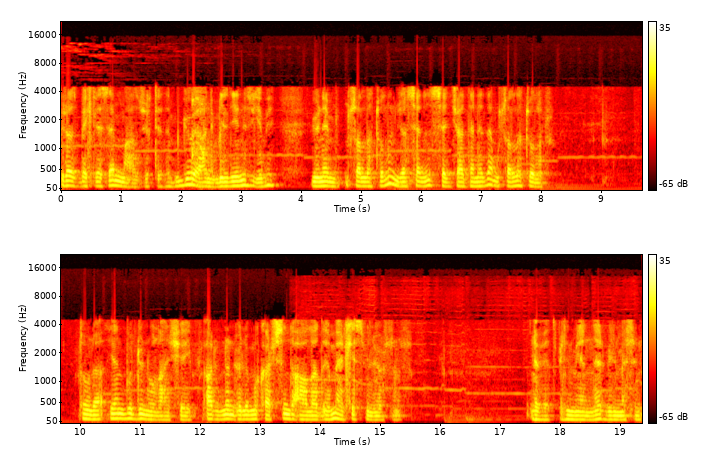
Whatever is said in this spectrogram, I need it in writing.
Biraz beklesem mi azıcık dedim. Güve hani bildiğiniz gibi güne musallat olunca senin seccadene de musallat olur. Sonra yani bu dün olan şey arının ölümü karşısında ağladığımı herkes biliyorsunuz. Evet bilmeyenler bilmesin.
